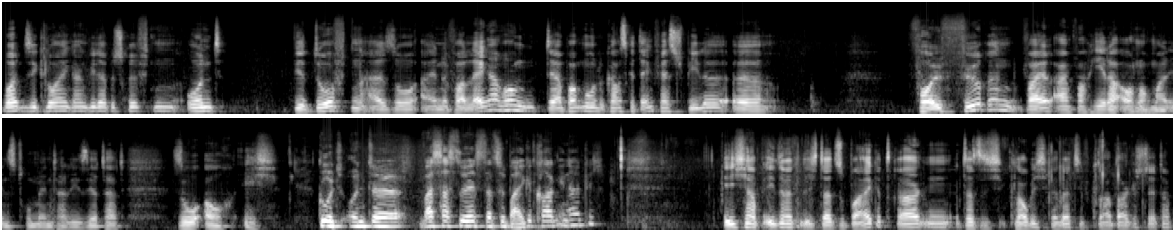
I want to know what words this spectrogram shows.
wollten sie Chloreingang wieder beschriften. Und wir durften also eine Verlängerung der Bombenholocaust-Gedenkfestspiele äh, vollführen, weil einfach jeder auch nochmal instrumentalisiert hat. So auch ich. Gut, und äh, was hast du jetzt dazu beigetragen inhaltlich? Ich habe inhaltlich dazu beigetragen, dass ich, glaube ich, relativ klar dargestellt habe,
